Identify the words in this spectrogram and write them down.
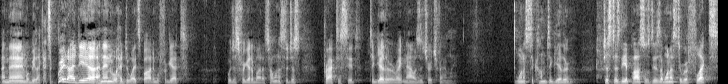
and then we'll be like, that's a great idea, and then we'll head to White Spot and we'll forget. We'll just forget about it. So I want us to just practice it together right now as a church family. I want us to come together, just as the apostles did. I want us to reflect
